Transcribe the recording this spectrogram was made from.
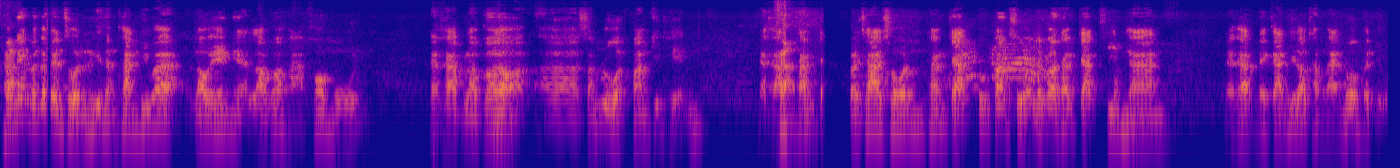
ตรงนี้มันก็เป็นส่วนหนึ่งที่สำคัญที่ว่าเราเองเนี่ยเราก็หาข้อมูลนะครับ แล้วก็เอ่อสำรวจความคิดเห็นนะครับครับ ทั้งจากประชาชนทั้งจากทุกภาคส่วน แล้วก็ทั้งจากทีมงานนะครับ ในการที่เราทำงานร่วมกันอยู่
